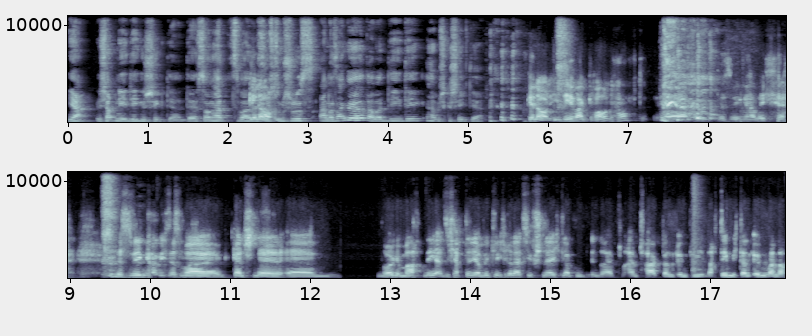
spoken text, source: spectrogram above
Ja, ich habe eine Idee geschickt, ja. Der Song hat zwar genau. zum Schluss anders angehört, aber die Idee habe ich geschickt, ja. Genau, die Idee war grauenhaft äh, und deswegen habe ich, deswegen habe ich das mal ganz schnell ähm, neu gemacht. Nee, also ich habe dann ja wirklich relativ schnell, ich glaube innerhalb von einem Tag dann irgendwie, nachdem ich dann irgendwann nach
